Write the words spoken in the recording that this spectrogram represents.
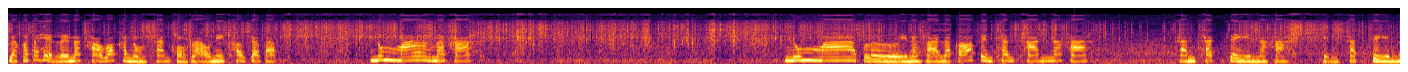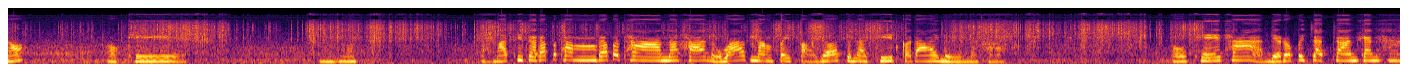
แล้วก็จะเห็นเลยนะคะว่าขนมชั้นของเรานี่เขาจะแบบนุ่มมากนะคะ นุ่มมากเลยนะคะ แล้วก็เป็นชั้นๆนะคะ ชั้นชัดเจนนะคะ เห็นชัดเจนเนาะโอเคสามารถที่จะรับประทานรับประทานนะคะ หรือว่านำไปต่อยอดเป็นอาชีพก็ได้เลยนะคะ โอเคค่ะ เดี๋ยวเราไปจัดจานกันค่ะ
